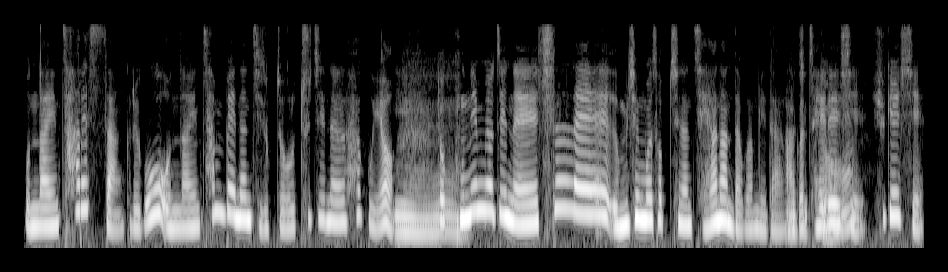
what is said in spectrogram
온라인 차례상 그리고 온라인 참배는 지속적으로 추진을 하고요. 예. 또 국립묘지 내 실내 음식물 섭취는 제한한다고 합니다. 그러니까 아직도? 재래실, 휴게실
